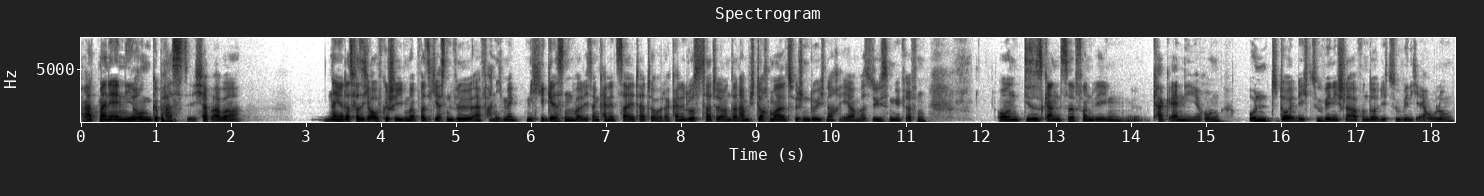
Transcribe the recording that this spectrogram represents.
hat meine Ernährung gepasst. Ich habe aber, naja, das, was ich aufgeschrieben habe, was ich essen will, einfach nicht mehr nicht gegessen, weil ich dann keine Zeit hatte oder keine Lust hatte. Und dann habe ich doch mal zwischendurch nach eher was Süßem gegriffen. Und dieses Ganze von wegen Kackernährung und deutlich zu wenig Schlaf und deutlich zu wenig Erholung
